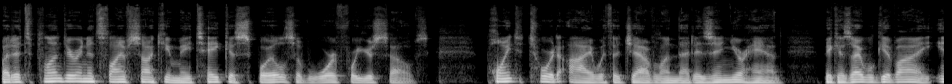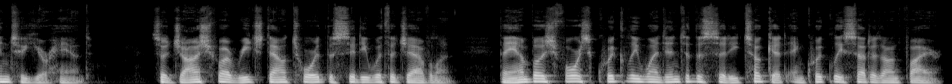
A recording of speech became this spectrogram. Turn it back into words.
But its plunder and its livestock you may take as spoils of war for yourselves. Point toward Ai with a javelin that is in your hand, because I will give Ai into your hand. So Joshua reached out toward the city with a javelin. The ambush force quickly went into the city, took it, and quickly set it on fire.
